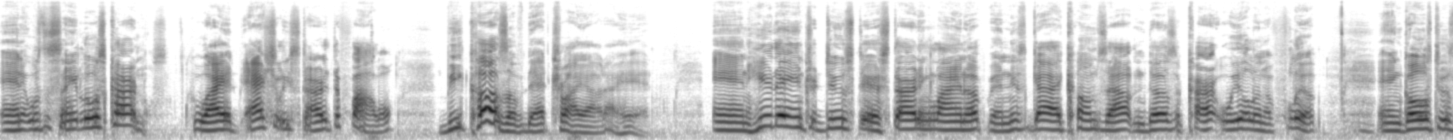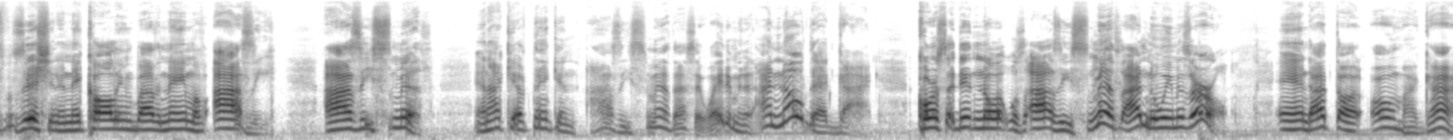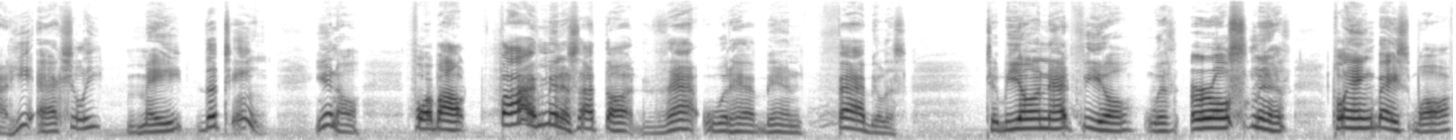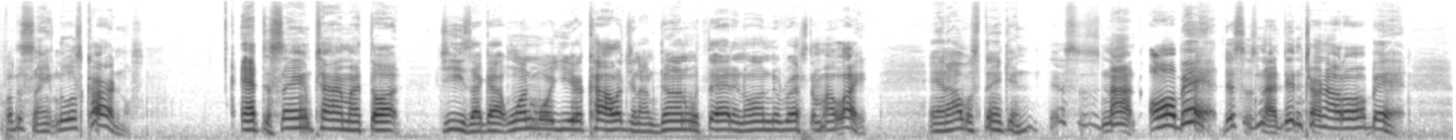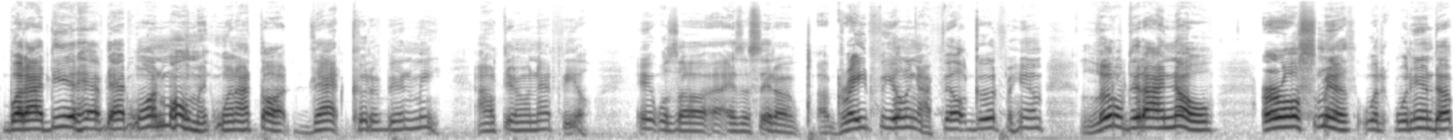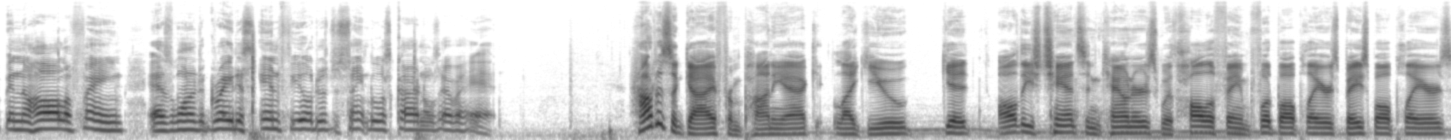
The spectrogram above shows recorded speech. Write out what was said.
And it was the St. Louis Cardinals, who I had actually started to follow because of that tryout I had. And here they introduced their starting lineup, and this guy comes out and does a cartwheel and a flip and goes to his position, and they call him by the name of Ozzie, Ozzie Smith. And I kept thinking, Ozzie Smith? I said, wait a minute, I know that guy. Of course, I didn't know it was Ozzie Smith. I knew him as Earl. And I thought, oh my God, he actually made the team. You know, for about five minutes, I thought that would have been fabulous to be on that field with Earl Smith playing baseball for the St. Louis Cardinals. At the same time, I thought, geez, I got one more year of college and I'm done with that and on the rest of my life. And I was thinking, this is not all bad. This is not didn't turn out all bad. But I did have that one moment when I thought that could have been me out there on that field. It was, uh, as I said, a, a great feeling. I felt good for him. Little did I know Earl Smith would, would end up in the Hall of Fame as one of the greatest infielders the St. Louis Cardinals ever had. How does a guy from Pontiac like you get all these chance encounters with Hall of Fame football players, baseball players,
